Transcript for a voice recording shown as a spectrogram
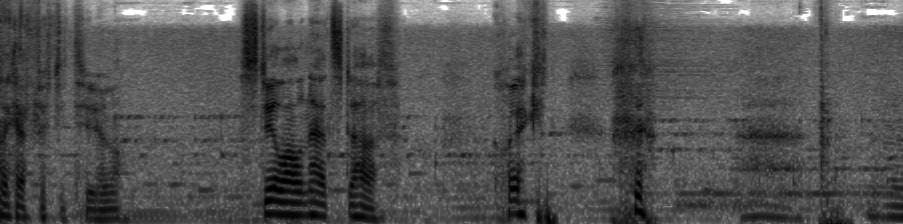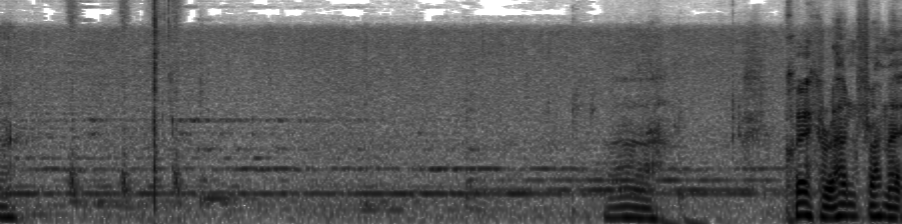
I got 52. Steal all that stuff. Quick. Uh, quick, run from it.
